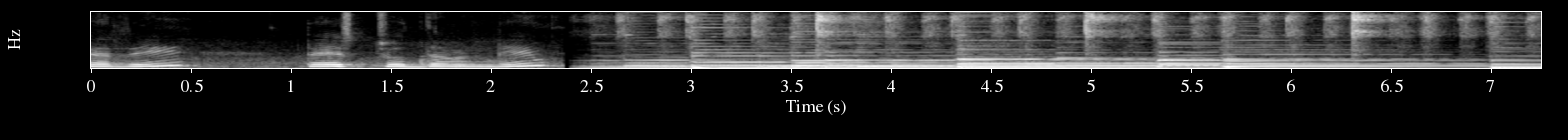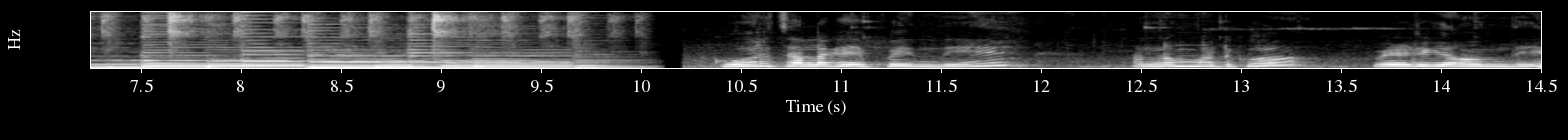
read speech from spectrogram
కర్రీ. టేస్ట్ చూద్దామండి. కూర చల్లగా అయిపోయింది. అన్నం మటుకు వేడిగా ఉంది.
